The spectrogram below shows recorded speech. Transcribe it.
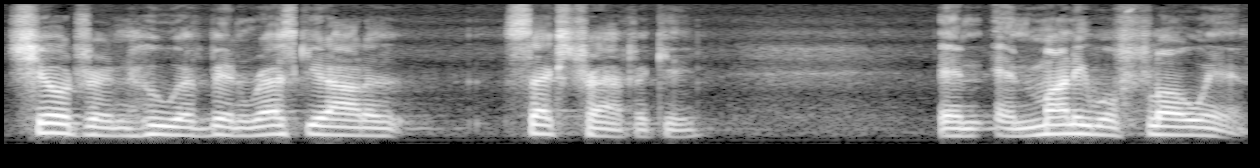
children who have been rescued out of sex trafficking, and, and money will flow in.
